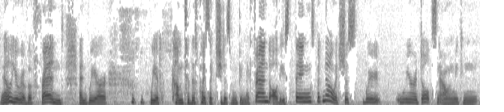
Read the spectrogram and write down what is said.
failure of a friend. And we are, we have come to this place like she doesn't want to be my friend, all these things. But no, it's just we're, we're adults now and we can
